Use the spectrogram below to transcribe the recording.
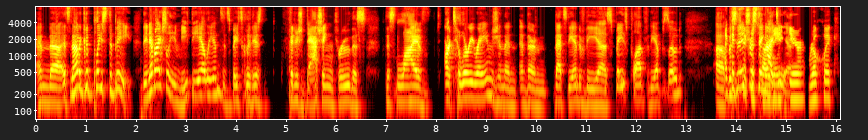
and uh it's not a good place to be. They never actually meet the aliens. It's basically they just finish dashing through this this live artillery range and then and then that's the end of the uh, space plot for the episode uh, it's an interesting idea here real quick.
